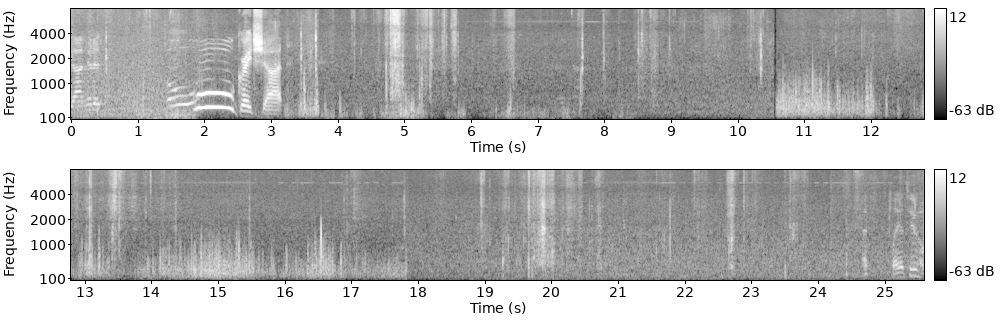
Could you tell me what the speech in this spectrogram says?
God, hit it. Oh, Ooh, great shot. Play it too.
